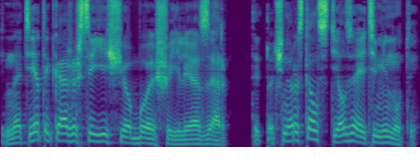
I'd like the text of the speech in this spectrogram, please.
«В темноте ты кажешься еще больше, Елиазар. Ты точно растолстел за эти минуты.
